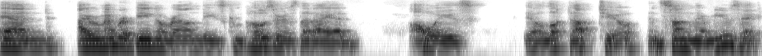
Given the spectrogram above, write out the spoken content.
And I remember being around these composers that I had always, you know, looked up to and sung their music.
